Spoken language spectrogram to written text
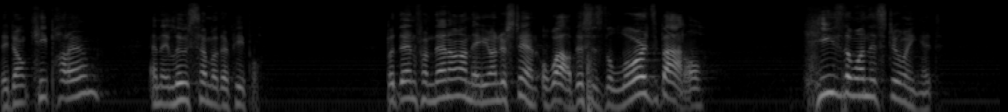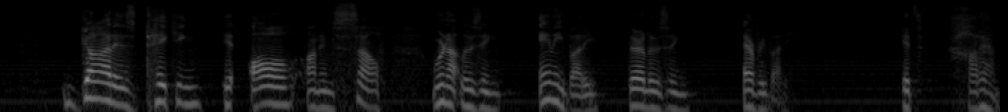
they don't keep harem and they lose some of their people. But then from then on, they understand oh, wow, this is the Lord's battle. He's the one that's doing it. God is taking it all on Himself. We're not losing anybody, they're losing everybody. It's harem.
